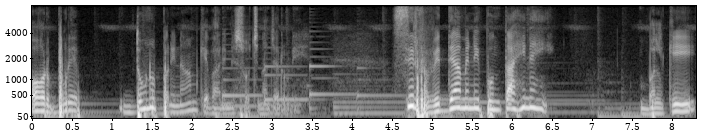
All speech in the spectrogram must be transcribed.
और बुरे दोनों परिणाम के बारे में सोचना ज़रूरी है। सिर्फ़ विद्या में निपुणता ही नहीं, बल्कि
